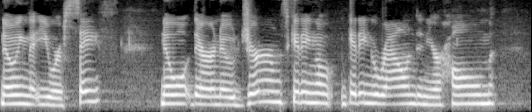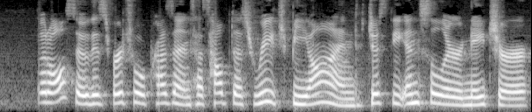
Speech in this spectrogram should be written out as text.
knowing that you are safe, no, there are no germs getting, getting around in your home. But also, this virtual presence has helped us reach beyond just the insular nature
